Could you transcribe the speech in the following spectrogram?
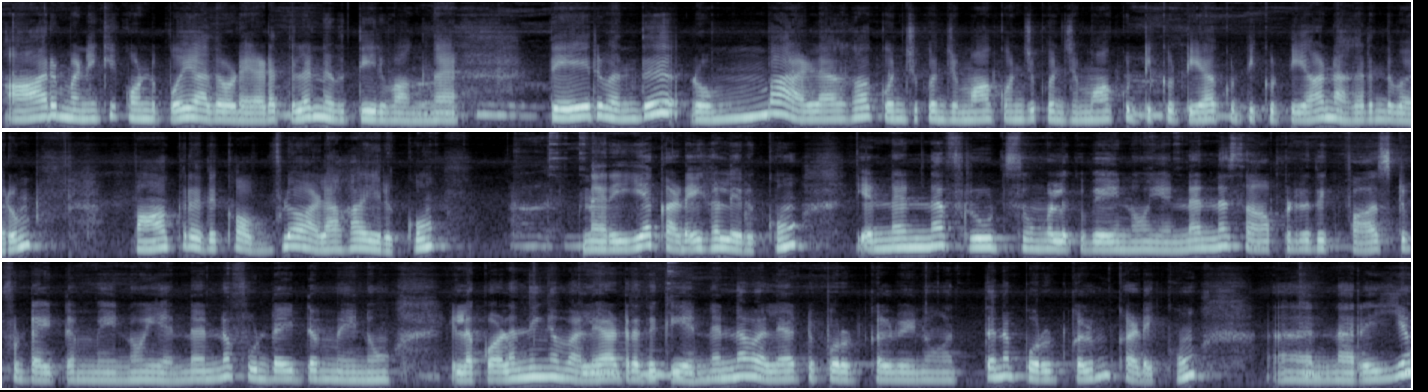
ஆறு மணிக்கு கொண்டு போய் அதோட இடத்துல நிறுத்திடுவாங்க. தேர் வந்து ரொம்ப அழகாக கொஞ்சம் கொஞ்சமாக கொஞ்சம் கொஞ்சமாக குட்டி குட்டியாக குட்டி குட்டியாக நகர்ந்து வரும். பார்க்குறதுக்கு அவ்வளோ அழகாக இருக்கும். நிறைய கடைகள் இருக்கும். என்னென்ன ஃப்ரூட்ஸ் உங்களுக்கு வேணும்? என்னென்ன சாப்பிட்றதுக்கு ஃபாஸ்ட்டு ஃபுட் ஐட்டம் வேணும்? என்னென்ன ஃபுட் ஐட்டம் வேணும்? இல்லை குழந்தைங்க விளையாடுறதுக்கு என்னென்ன விளையாட்டு பொருட்கள் வேணும்? அத்தனை பொருட்களும் கிடைக்கும். நிறைய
